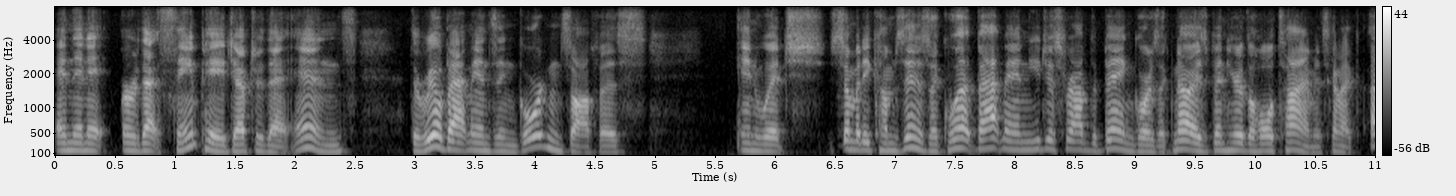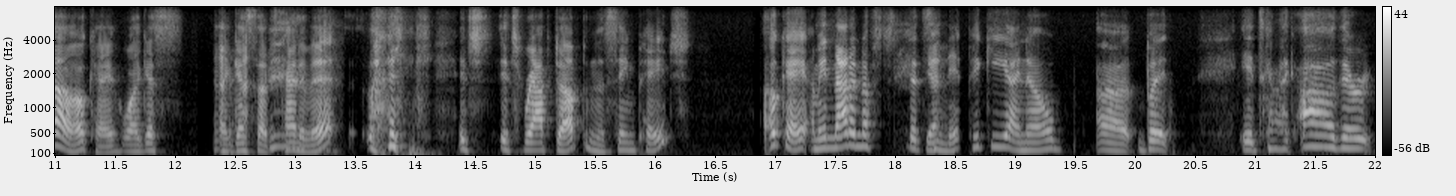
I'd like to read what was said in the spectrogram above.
And then it or that same page after that ends, the real Batman's in Gordon's office in which somebody comes in is like, "What, Batman? You just robbed the bank." Gordon's like, "No, he's been here the whole time." It's kind of like, "Oh, okay. Well, I guess I guess that's kind of it. Like, it's it's wrapped up in the same page." Okay, I mean, not enough that's Yeah. nitpicky, I know, uh, but it's kind of like, oh, there,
